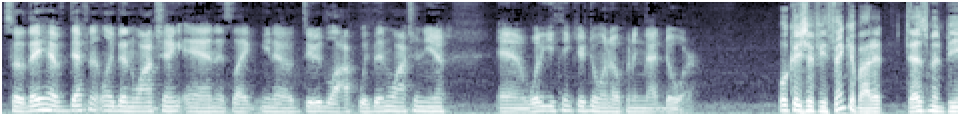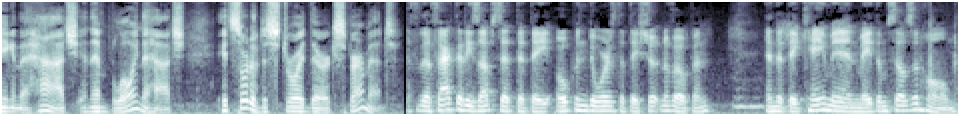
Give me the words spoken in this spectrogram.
so they have definitely been watching, and it's like, you know, dude, Locke, we've been watching you, and what do you think you're doing opening that door? Well, because if you think about it, Desmond being in the hatch and then blowing the hatch, it sort of destroyed their experiment. The fact that he's upset that they opened doors that they shouldn't have opened, mm-hmm. and that they came in, made themselves at home,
